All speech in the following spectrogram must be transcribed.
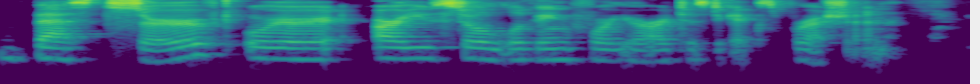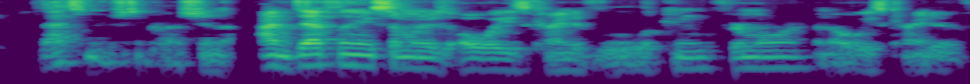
best served or are you still looking for your artistic expression? That's an interesting question. I'm definitely someone who's always kind of looking for more and always kind of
